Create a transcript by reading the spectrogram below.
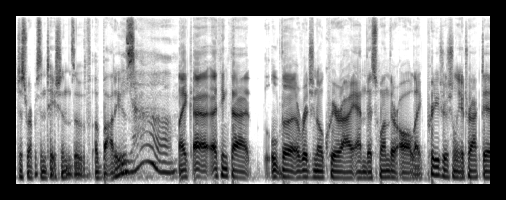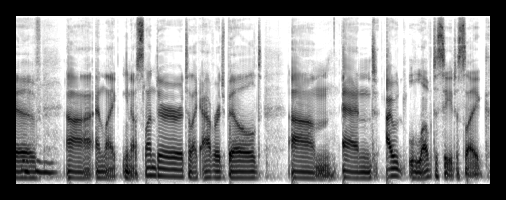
just representations of, of bodies. Yeah. Like uh, I think that the original Queer Eye and this one, they're all like pretty traditionally attractive Mm-hmm. uh, and like you know slender to like average build. Um, and I would love to see just like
